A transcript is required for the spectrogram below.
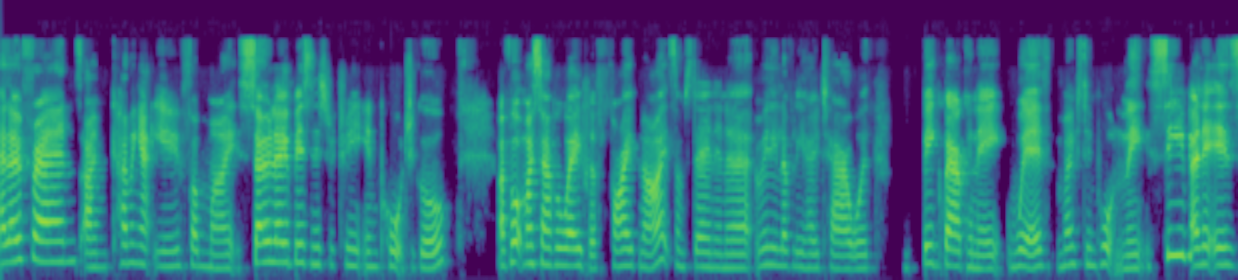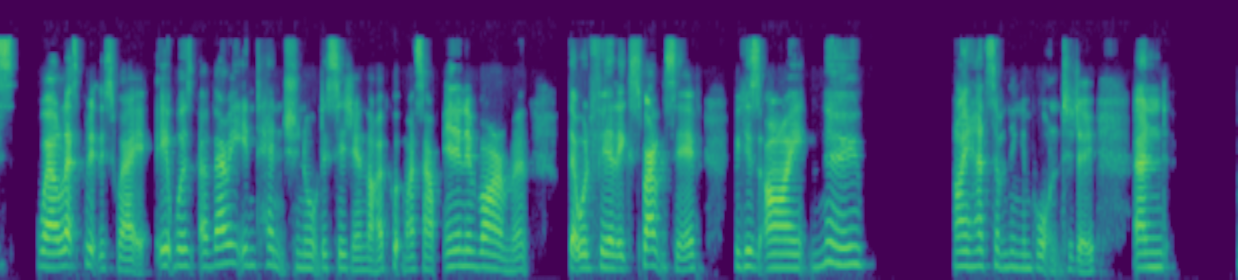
Hello, friends. I'm coming at you from my solo business retreat in Portugal. I brought myself away for five nights. I'm staying in a really lovely hotel with big balcony, with most importantly, sea. And it is, well, let's put it this way it was a very intentional decision that I put myself in an environment that would feel expansive because I knew I had something important to do. And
